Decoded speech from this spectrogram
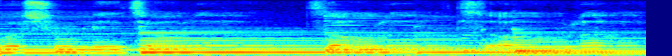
过是你走了，走了，走了，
